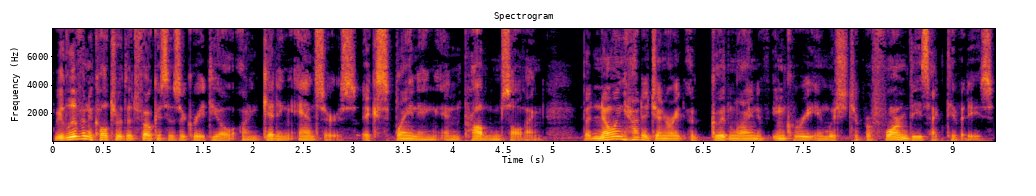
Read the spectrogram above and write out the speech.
We live in a culture that focuses a great deal on getting answers, explaining, and problem solving, but knowing how to generate a good line of inquiry in which to perform these activities,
